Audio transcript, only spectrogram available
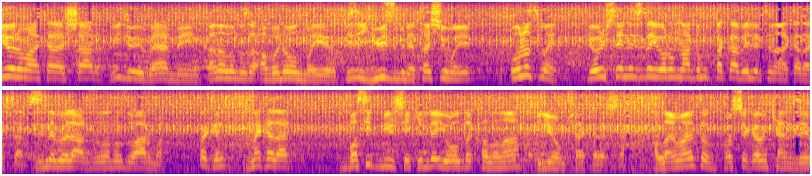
Diyorum arkadaşlar videoyu beğenmeyi, kanalımıza abone olmayı, bizi 100 bine taşımayı unutmayın. Görüşlerinizi de yorumlarda mutlaka belirtin arkadaşlar. Sizin de böyle arzularınız var mı? Bakın ne kadar basit bir şekilde yolda kalınabiliyormuş arkadaşlar. Allah'a emanet olun. Hoşçakalın. Kendinize iyi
